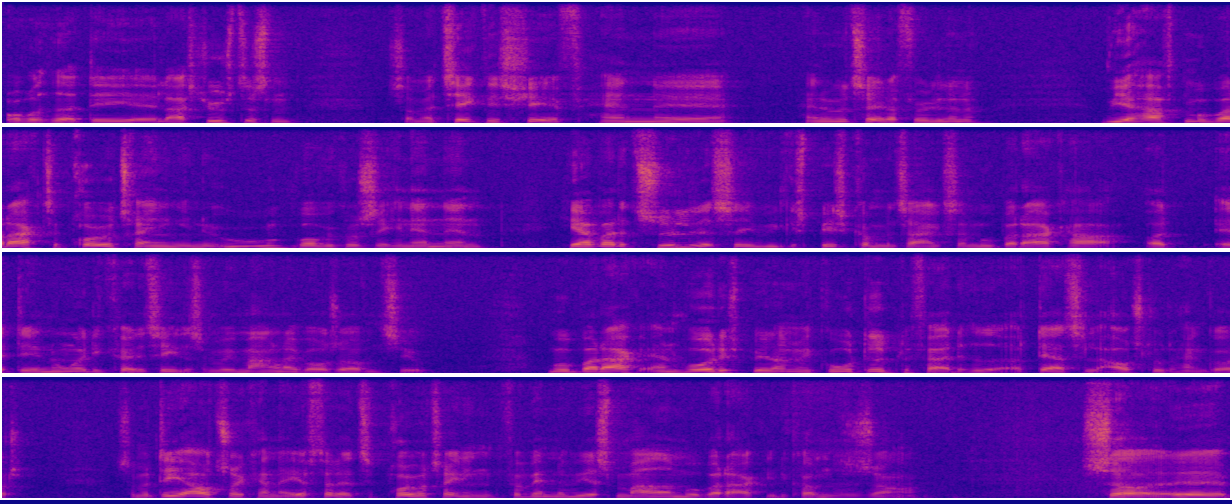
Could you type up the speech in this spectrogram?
og hvad hedder det? øh, Lars Justesen, som er teknisk chef, han, øh, han udtaler følgende. Vi har haft Mubarak til prøvetræning i en uge, hvor vi kunne se hinanden an. Her var det tydeligt at se, hvilke spidskompetencer Mubarak har, og at det er nogle af de kvaliteter, som vi mangler i vores offensiv. Mubarak er en hurtig spiller med gode driblefærdigheder, og dertil afslutter han godt. Så med det aftryk, han har efterladt til prøvetræningen, forventer vi os meget af Mubarak i de kommende sæsoner. Så øh,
